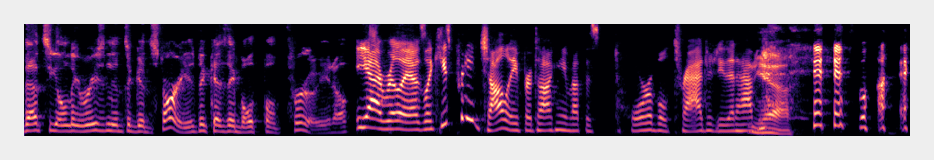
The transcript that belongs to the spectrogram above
that's the only reason it's a good story is because they both pulled through. You know. Yeah, really. I was like, he's pretty jolly for talking about this horrible tragedy that happened. Yeah. in his life.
